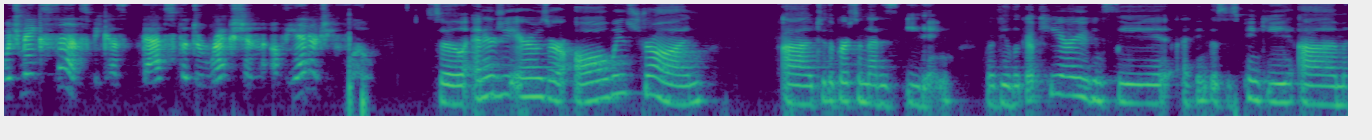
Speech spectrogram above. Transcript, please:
which makes sense because that's the direction of the energy flow. So energy arrows are always drawn uh, to the person that is eating. If you look up here, you can see, I think this is pinky, um,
